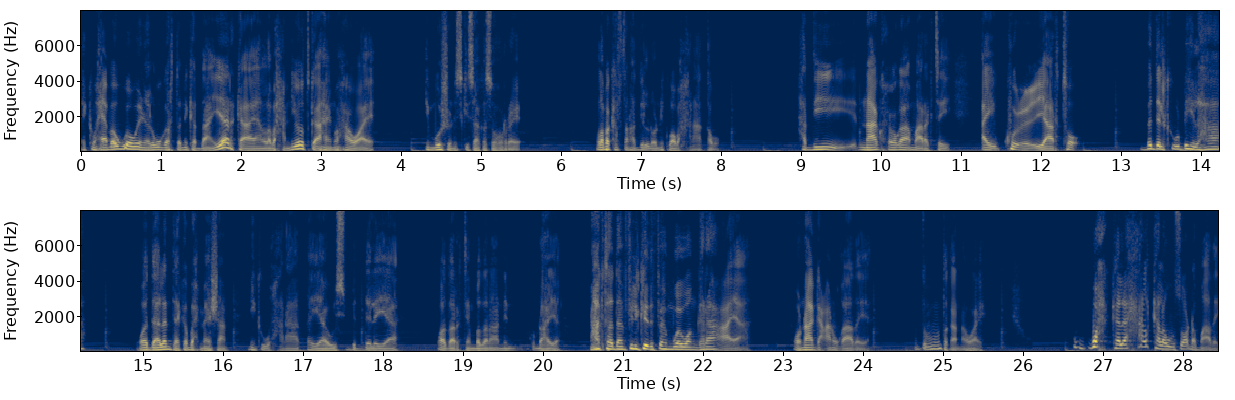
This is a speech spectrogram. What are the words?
laakiin waxyaabaha ugu waaweyn ee lagu garto ninka daanyeerka ah aan laba xaniyoodka ahayn waxaa waaye emotionskiisa ka soo horreeya laba kaftan haddii la dhaho ninka waaba xanaaqabo. Haddii naag xoogaa maaragtay ay ku ciyaarto beddelkii uu dhihi lahaa waa daalantaa ka bax meeshaan. Ninkii wuu xanaaqayaa wuu isbedelayaa waad aragteen badanaa nin ku dhahaya naagta haddaan filinkeeda fahmi waayo waan garaacayaa oo naag gacan u qaadaya. Mataqaanaa waay wax kale xal kale wuu soo dhammaaday.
